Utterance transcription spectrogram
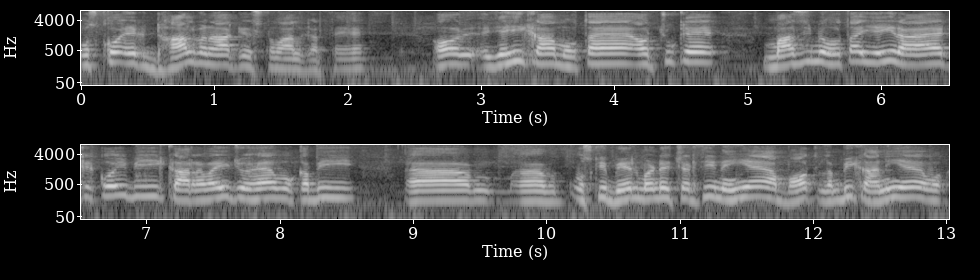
उसको एक ढाल बना के इस्तेमाल करते हैं। और यही काम होता है। और चूँकि माजी में होता यही रहा है कि कोई भी कार्रवाई जो है वो कभी अ, अ, उसकी बेल मंडे चढ़ती नहीं है। अब बहुत लंबी कहानी है। वो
